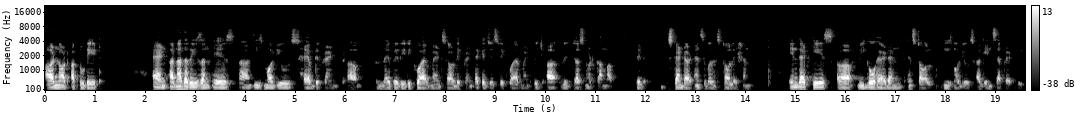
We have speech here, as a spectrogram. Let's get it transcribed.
are not up to date and another reason is uh, these modules have different uh, library requirements or different packages requirement which are which does not come up with standard ansible installation. In that case uh, we go ahead and install these modules again separately.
